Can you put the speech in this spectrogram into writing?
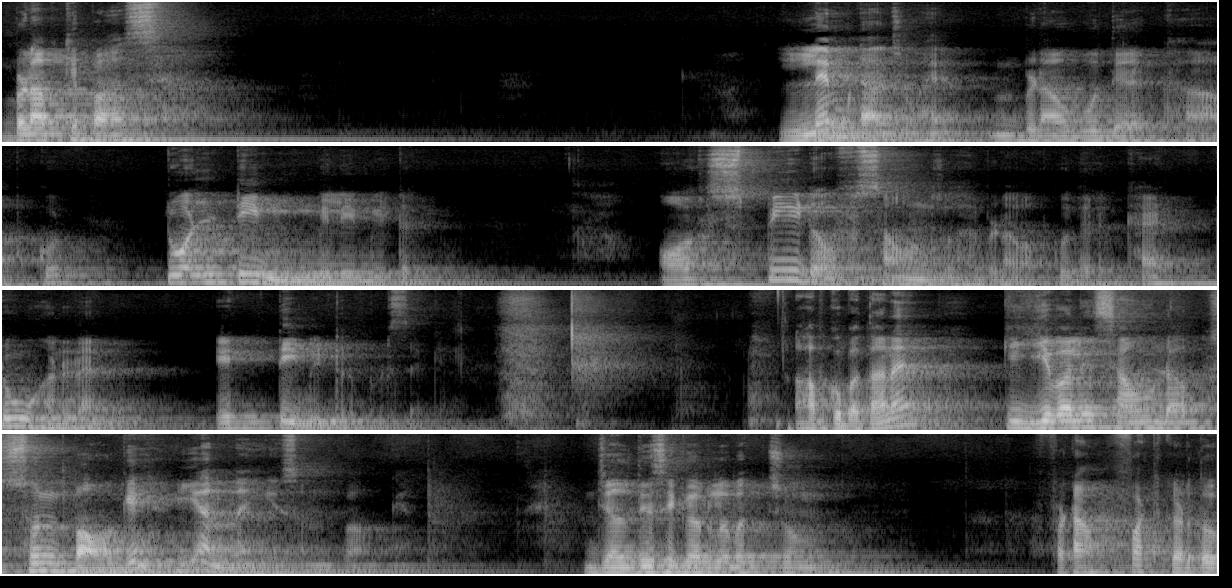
बड़ा आपके पास लेमडा जो है, बड़ा वो दे रखा आपको 20 मिलीमीटर और स्पीड ऑफ़ साउंड जो है, बड़ा आपको दे रखा है 280 मीटर पर सेकेंड आपको बताना है कि ये वाले साउंड आप सुन पाओगे या नहीं सुन पाओगे? जल्दी से कर लो बच्चों। फटाफट कर दो।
